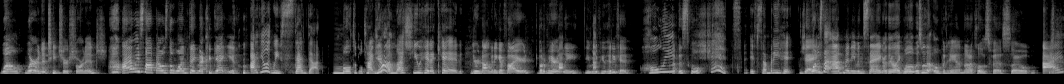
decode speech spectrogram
well, we're in a teacher shortage. I always thought that was the one thing that could get you. I feel like we've said that multiple times. Yeah. Unless you hit a kid. You're not going to get fired. But apparently, even if you hit a kid Holy at this school, shit. If somebody hit Jay, what is the admin even saying? Are they like, well, it was with an open hand, not a closed fist, so. I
